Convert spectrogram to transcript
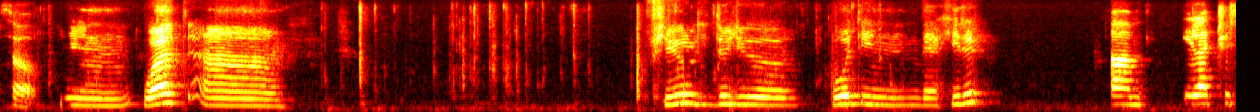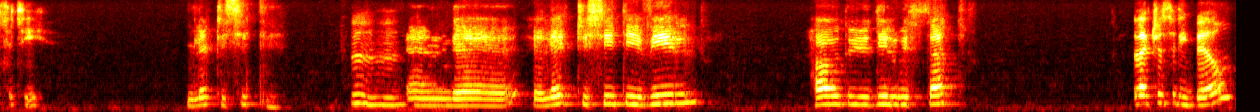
So In what um, fuel do you put in the heater? um, electricity. Electricity. Hmm And the electricity bill, how do you deal with that? Electricity bill,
